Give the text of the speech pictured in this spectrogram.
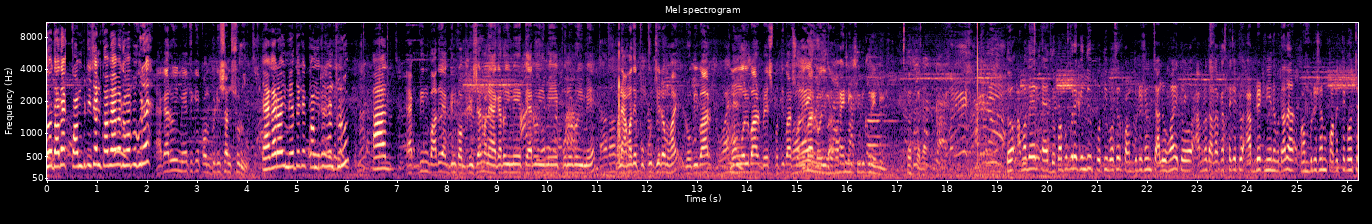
তো দাদা কম্পিটিশন কবে হবে তোমার পুকুরে? এগারোই মে থেকে কম্পিটিশন শুরু। এগারোই মে থেকে কম্পিটিশন শুরু। আর একদিন বাদে একদিন কম্পিটিশন মানে এগারোই মে তেরোই মে পনেরোই মে। মানে আমাদের পুকুর যেরম হয় রবিবার মঙ্গলবার বৃহস্পতিবার শনিবার রবিবার। শুরু করিনি। কথা। তো আমাদের দোপাপুকুরে কিন্তু প্রতি বছর কম্পিটিশন চালু হয় তো আমরা দাদার কাছ থেকে একটু আপডেট নিয়ে নেব। দাদা কম্পিটিশন কবে থেকে হচ্ছে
